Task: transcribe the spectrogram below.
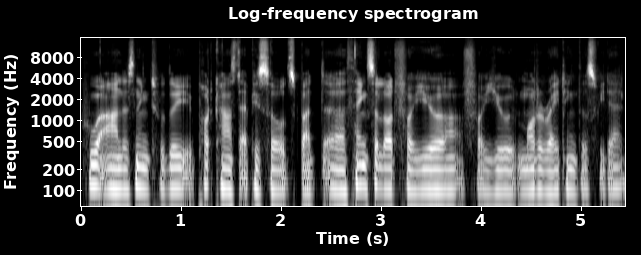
who are listening to the podcast episodes. But uh, thanks a lot for your for you moderating this, Vidal.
